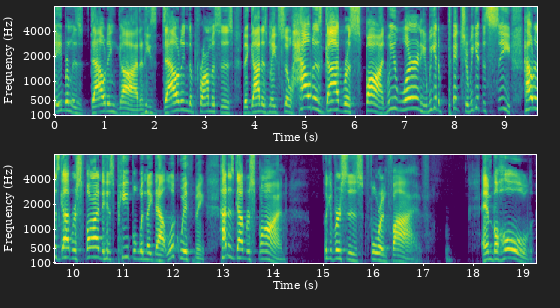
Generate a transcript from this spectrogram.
Abram is doubting God and he's doubting the promises that God has made. So, how does God respond? We learn here, we get a picture, we get to see how does God respond to his people when they doubt. Look with me. How does God respond? Look at verses 4 and 5. And behold,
